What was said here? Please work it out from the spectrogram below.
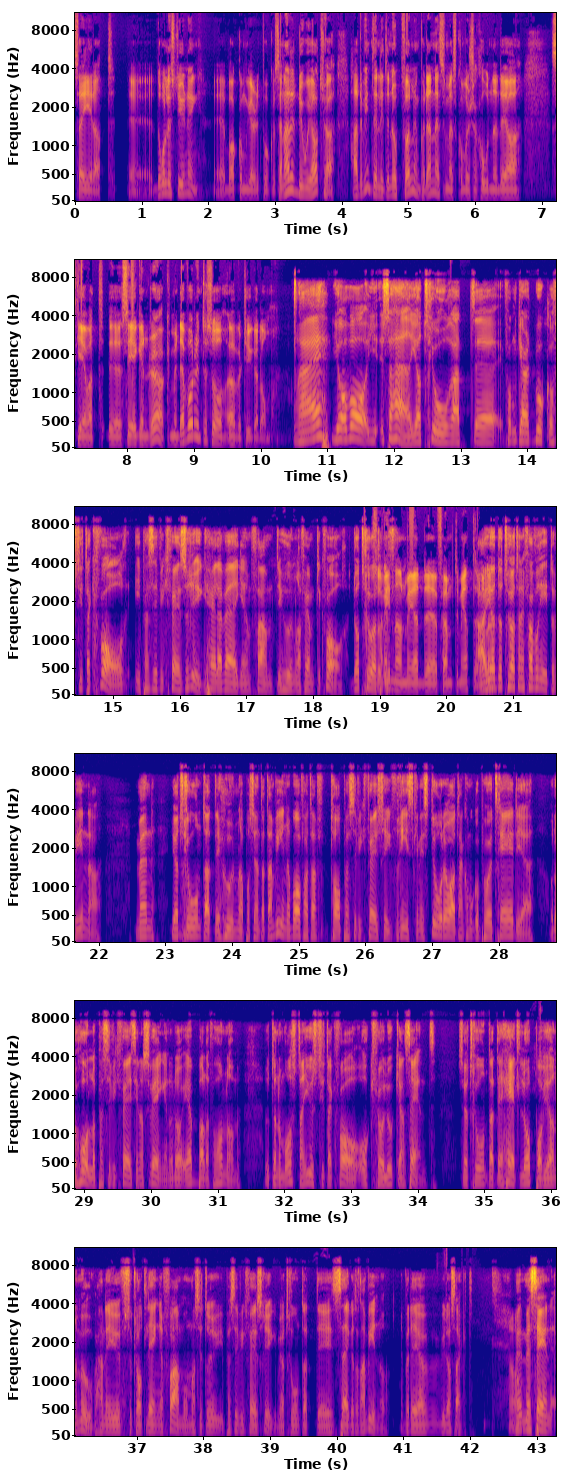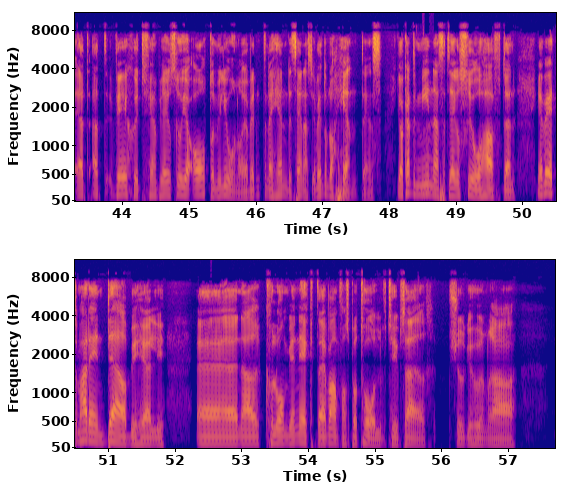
säger att eh, dålig styrning eh, bakom Garrett Boko. Sen hade du och jag, tror jag, hade vi inte en liten uppföljning på den sms-konversationen där jag skrev att eh, segern rök, men det var du inte så övertygad om. Nej, jag var så här. Jag tror att eh, om Garrett Booker sitta kvar i Pacific Face rygg hela vägen fram till 150 kvar. Då tror jag så att han vinner han med 50 meter? Ja, eller? jag, då tror jag att han är favorit att vinna. Men jag tror inte att det är 100% att han vinner bara för att han tar Pacific Face rygg. För risken är stor då att han kommer gå på ett tredje och då håller Pacific Face genom svängen och då ebbar det för honom. Utan då måste han just sitta kvar och få luckan sent. Så jag tror inte att det är helt loppavgörande move. Han är ju såklart längre fram om man sitter i Pacific Face rygg. Men jag tror inte att det är säkert att han vinner. Det var det jag ville ha sagt. Ja. Men, men sen att, att V75 på Jägersro gör 18 miljoner. Jag vet inte när det hände senast. Jag vet inte om det har hänt ens. Jag kan inte minnas att Jägersro har haft en... Jag vet de hade en derbyhelg eh, när Colombia Nectar vann från spår 12 typ så här 2000...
